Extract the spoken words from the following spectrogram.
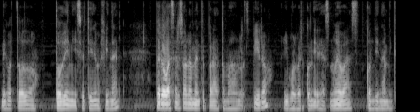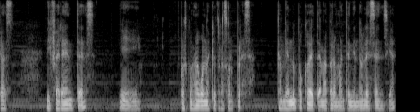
Digo, todo, todo inicio tiene un final, pero va a ser solamente para tomar un respiro y volver con ideas nuevas, con dinámicas diferentes y pues con alguna que otra sorpresa. Cambiando un poco de tema pero manteniendo la esencia,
